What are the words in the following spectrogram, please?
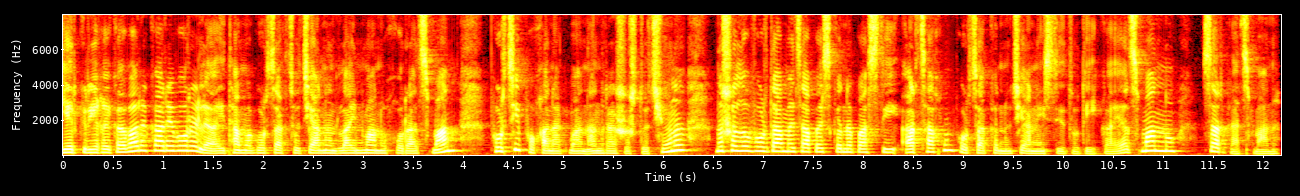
Երկրի ղեկավարը կարևորել է այդ համագործակցության ընդլայնման ու խորացման, փորձի փոխանակման անհրաժեշտությունը, նշելով, որ դա մեծապես կնպաստի Արցախում փորձակնության ինստիտուտի կայացմանն ու զարգացմանը։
